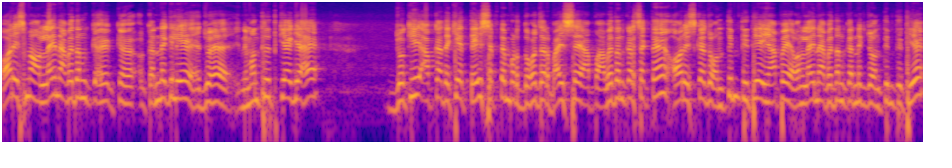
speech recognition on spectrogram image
और इसमें ऑनलाइन आवेदन करने के लिए जो है निमंत्रित किया गया है जो कि आपका देखिए 23 सितंबर 2022 से आप आवेदन कर सकते हैं और इसका जो अंतिम तिथि है यहाँ पे ऑनलाइन आवेदन करने की जो अंतिम तिथि है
